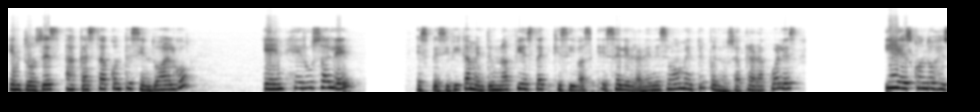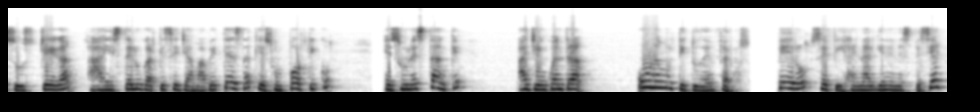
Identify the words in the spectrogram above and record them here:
entonces acá está aconteciendo algo en Jerusalén, específicamente una fiesta que se iba a celebrar en ese momento y pues no se aclara cuál es, y es cuando Jesús llega a este lugar que se llama Bethesda, que es un pórtico, es un estanque. Allí encuentra una multitud de enfermos, pero se fija en alguien en especial.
